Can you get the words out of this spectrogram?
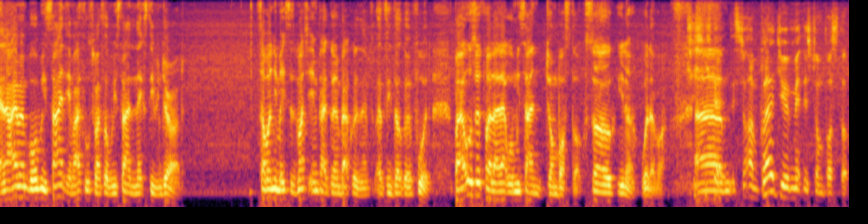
And I remember when we signed him, I thought to myself, we signed the next Steven Gerrard. Someone who makes as much impact going backwards as he does going forward. But I also felt like that when we signed John Bostock. So, you know, whatever. Um, I'm glad you admit this, John Bostock.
